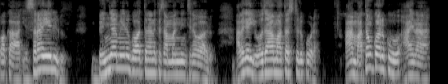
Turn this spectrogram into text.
ఒక ఇస్రాయేలీడు బెంజామీను గోత్రానికి సంబంధించిన వాడు. అలాగే యోధా మతస్థుడు కూడా. ఆ మతం కొరకు ఆయన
